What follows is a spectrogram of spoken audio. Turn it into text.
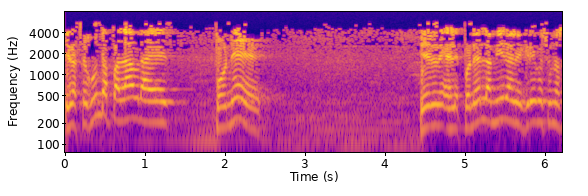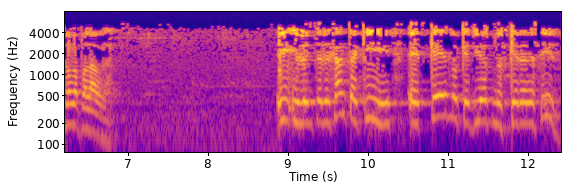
Y la segunda palabra es poner. El, poner la mira en el griego es una sola palabra. Y, y lo interesante aquí es qué es lo que Dios nos quiere decir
